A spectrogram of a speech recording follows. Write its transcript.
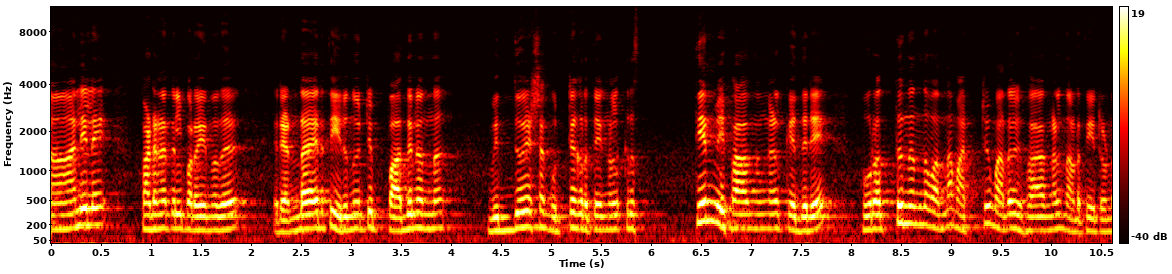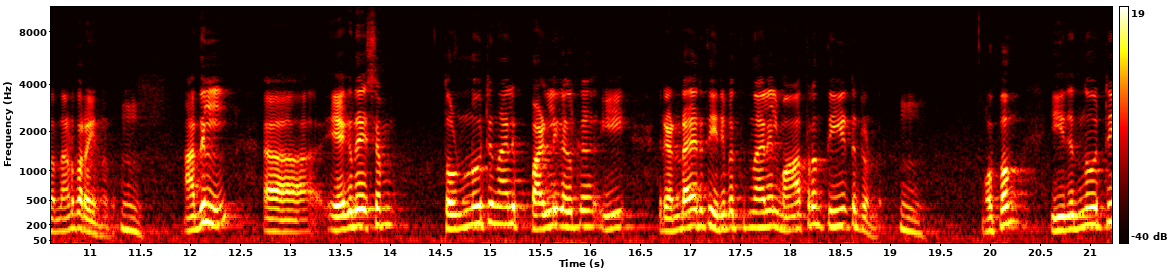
നാലിലെ പഠനത്തിൽ പറയുന്നത് രണ്ടായിരത്തി ഇരുന്നൂറ്റി പതിനൊന്ന് വിദ്വേഷ കുറ്റകൃത്യങ്ങൾ ക്രിസ്ത്യൻ വിഭാഗങ്ങൾക്കെതിരെ പുറത്തുനിന്ന് വന്ന മറ്റു മതവിഭാഗങ്ങൾ നടത്തിയിട്ടുണ്ടെന്നാണ് പറയുന്നത്. അതിൽ ഏകദേശം തൊണ്ണൂറ്റിനാല് പള്ളികൾക്ക് ഈ രണ്ടായിരത്തി ഇരുപത്തിനാലിൽ മാത്രം തീയിട്ടിട്ടുണ്ട്. ഒപ്പം ഇരുന്നൂറ്റി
